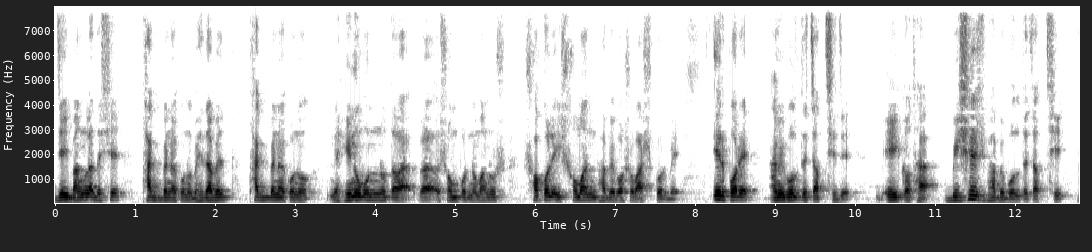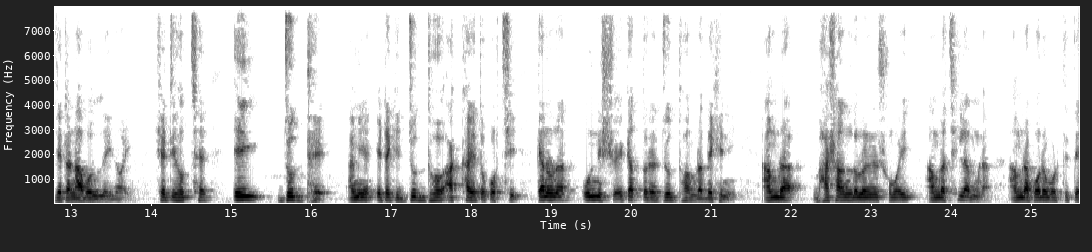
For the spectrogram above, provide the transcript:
যেই বাংলাদেশে থাকবে না কোনো ভেদাভেদ, থাকবে না কোনো হীনমন্যতা আহ, সম্পন্ন মানুষ সকলেই সমানভাবে বসবাস করবে। এরপরে আমি বলতে চাচ্ছি যে এই কথা বিশেষভাবে বলতে চাচ্ছি যেটা না বললেই নয়। সেটি হচ্ছে এই যুদ্ধে আমি এটাকে যুদ্ধ আখ্যায়িত করছি কেননা উনিশশো একাত্তরের যুদ্ধ আমরা দেখিনি। আমরা ভাষা আন্দোলনের সময় আমরা ছিলাম না। আমরা পরবর্তীতে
